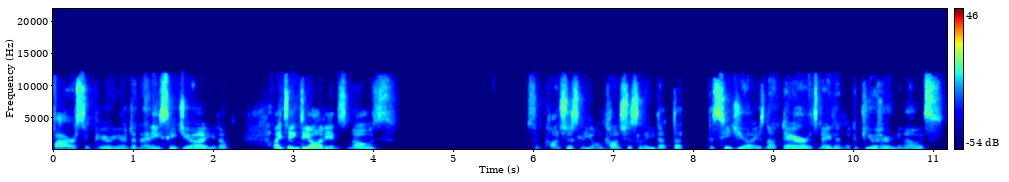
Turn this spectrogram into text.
far superior than any CGI. You know, I think the audience knows subconsciously, unconsciously that that the CGI is not there. It's made in the computer. You know, it's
